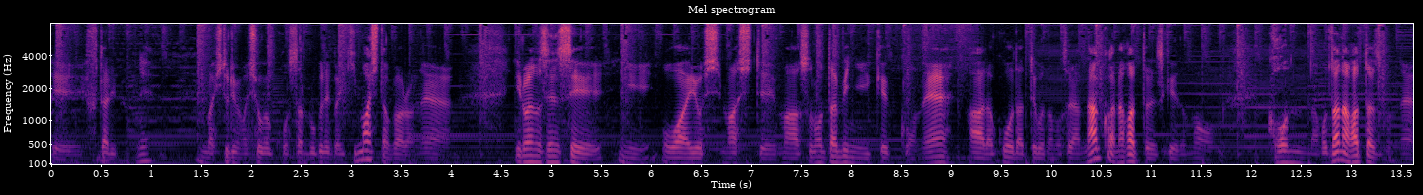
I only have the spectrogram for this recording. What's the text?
えー、2人ね、まあ、1人も小学校3、6年間行きましたからね、いろんな先生にお会いをしまして、まあ、その度に結構ね、ああだこうだってこともそれはなくはなかったですけれども、こんなことはなかったですもんね。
